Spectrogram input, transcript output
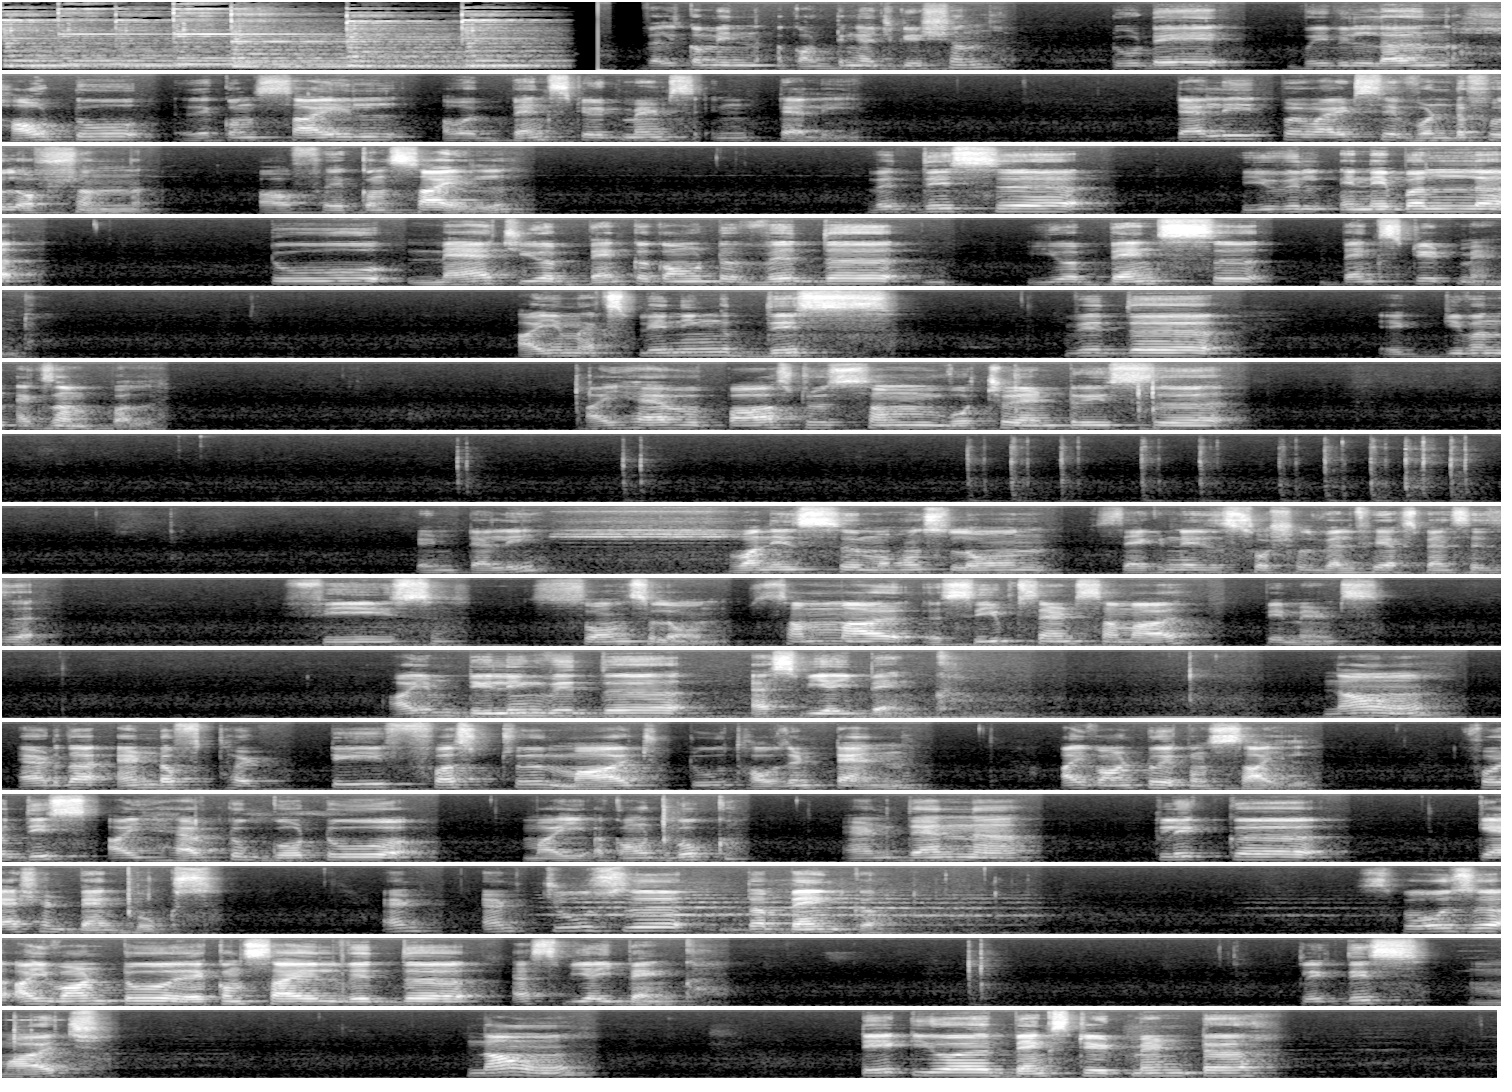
Welcome in accounting education. Today we will learn how to reconcile our bank statements in Tally. Tally provides a wonderful option of reconcile. With this, uh, you will enable uh, to match your bank account with uh, your bank's uh, bank statement. I am explaining this with uh, a given example. I have passed some voucher entries uh, in Tally. One is uh, Mohan's loan, second is social welfare expenses, fees, Sohan's loan. Some are receipts and some are payments. I am dealing with the SBI Bank. Now, at the end of 31st March 2010, I want to reconcile. For this, I have to go to my account book and then uh, click uh, cash and bank books and and choose uh, the bank. Suppose uh, i want to reconcile with the sbi bank. Click this merge. Now take your bank statement uh,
